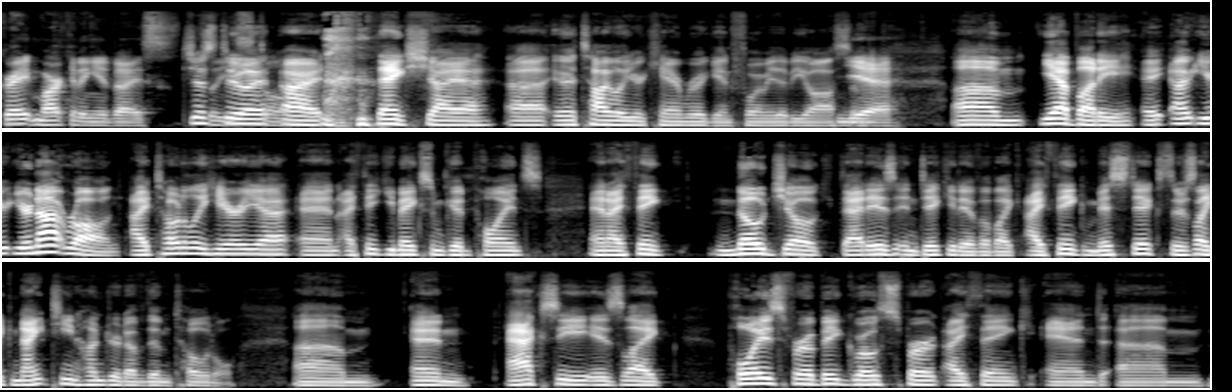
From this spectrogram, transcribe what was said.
great marketing advice. Just Please do it. Don't. All right. Thanks, Shia. Uh, toggle your camera again for me. That'd be awesome. Yeah. Um, yeah, buddy, you're not wrong. I totally hear you, and I think you make some good points. And I think, no joke, that is indicative of like I think Mystics. There's like 1,900 of them total, um, and Axie is like poised for a big growth spurt. I think, and um,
